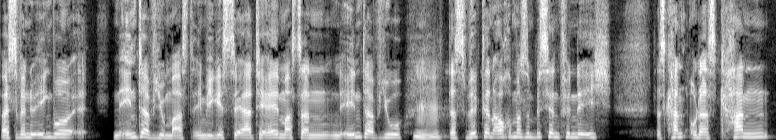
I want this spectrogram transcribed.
Weißt du, wenn du irgendwo äh, ein Interview machst, irgendwie gehst du RTL, machst dann ein Interview, Mhm. das wirkt dann auch immer so ein bisschen, finde ich, das kann, oder es kann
